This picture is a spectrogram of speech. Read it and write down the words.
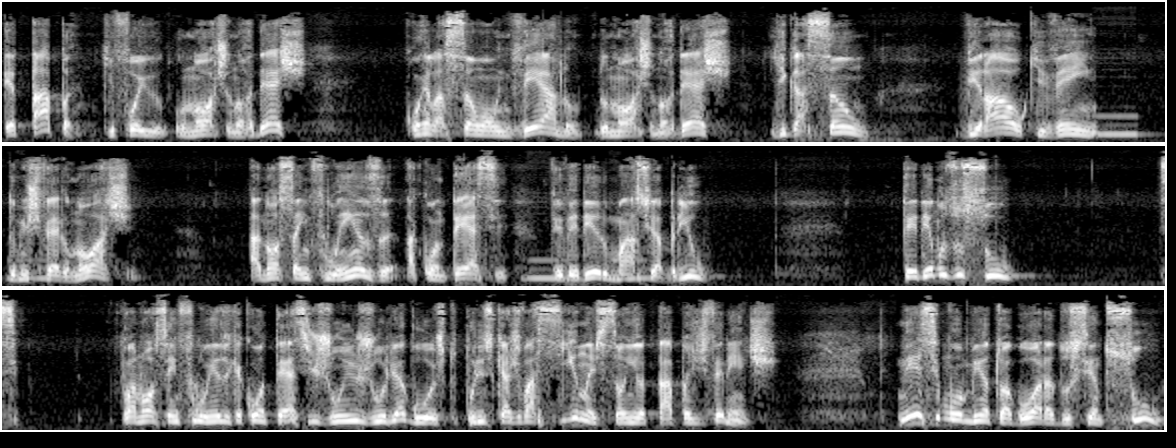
etapa, que foi o Norte e Nordeste, com relação ao inverno do Norte e Nordeste, ligação viral que vem do hemisfério norte, a nossa influenza acontece fevereiro, março e abril, teremos o sul com a nossa influenza que acontece junho, julho e agosto. Por isso que as vacinas são em etapas diferentes. Nesse momento agora do Centro-Sul,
